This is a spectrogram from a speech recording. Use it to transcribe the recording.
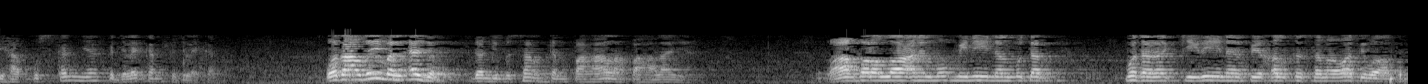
Dihapuskannya kejelekan-kejelekan. Wa ta'zim al-ajr dan dibesarkan pahala-pahalanya. Wa akhbar Allah 'anil mu'minin al-mutadhakkirina fi khalqis samawati wal ardh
